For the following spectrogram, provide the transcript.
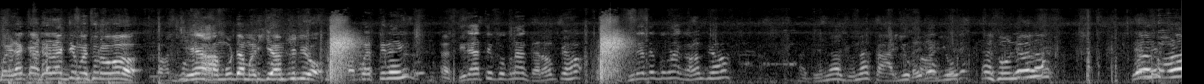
બૈરા કાઢા રાખજે મથુર હવે. જે આ મોટા મરી ગયા સમજી લ્યો. નહીં. અધી રાતે કોકના ઘરમાં પહેરો અડધી રાતે કોકના ઘરમાં પહેરો જૂના જૂના કાર્યો કાર્યો એ સોંડ્યો ને? એ સોળો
